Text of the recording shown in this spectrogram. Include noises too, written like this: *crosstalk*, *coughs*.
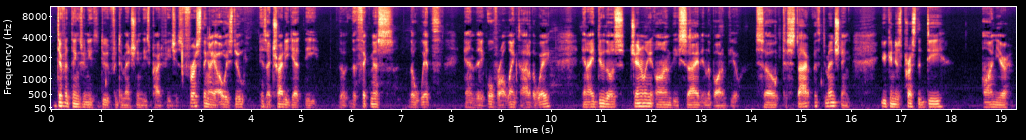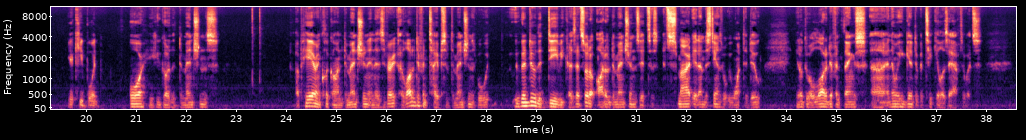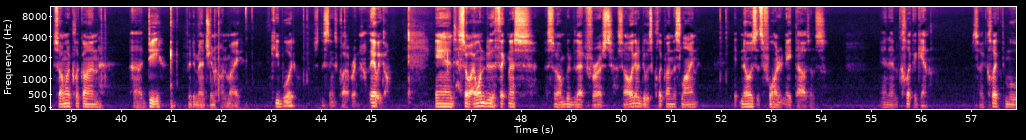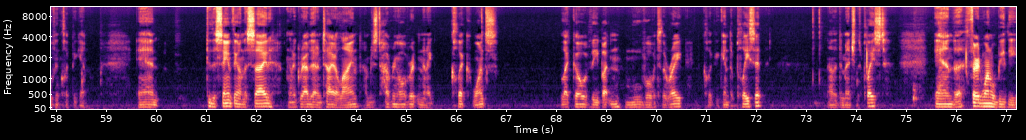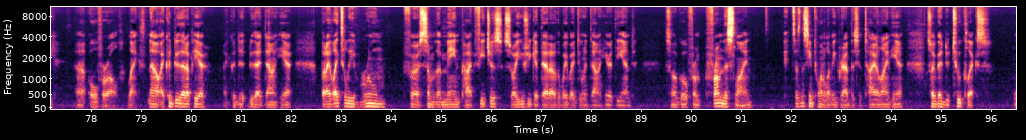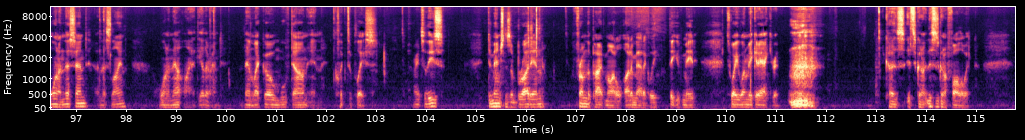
different things we need to do for dimensioning these part features. First thing I always do is I try to get the, the, the thickness, the width, and the overall length out of the way and I do those generally on the side in the bottom view. So to start with dimensioning, you can just press the D on your, your keyboard, or you could go to the dimensions up here and click on dimension. And there's very a lot of different types of dimensions, but we, we're going to do the D because that's sort of auto dimensions. It's, it's smart. It understands what we want to do. It'll do a lot of different things, uh, and then we can get into particulars afterwards. So I'm going to click on uh, D for dimension on my keyboard. So this thing's caught up right now. There we go. And so I want to do the thickness. So I'm going to do that first. So all I got to do is click on this line. It knows it's 408 thousandths. And then click again. So I clicked, moved, and clicked again. And do the same thing on the side. I'm going to grab that entire line. I'm just hovering over it, and then I click once let go of the button, move over to the right, click again to place it. Now the dimension is placed. And the third one will be the uh, overall length. Now I could do that up here. I could do that down here, but I like to leave room for some of the main part features. So I usually get that out of the way by doing it down here at the end. So I'll go from, from this line. It doesn't seem to want to let me grab this entire line here. So I've got to do two clicks one on this end on this line, one on that line at the other end. Then let go, move down, and click to place. All right, so these dimensions are brought in from the part model automatically that you've made. That's why you want to make it accurate *clears throat* because it's gonna. This is gonna follow it.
